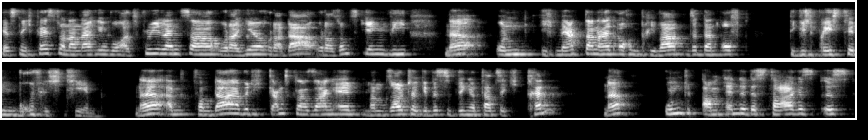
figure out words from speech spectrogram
jetzt nicht fest, sondern da irgendwo als Freelancer oder hier oder da oder sonst irgendwie. Ne? Und ich merke dann halt auch im Privaten sind dann oft die Gesprächsthemen berufliche Themen. Ne? Ähm, von daher würde ich ganz klar sagen, ey, man sollte gewisse Dinge tatsächlich trennen. Ne? Und am Ende des Tages ist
